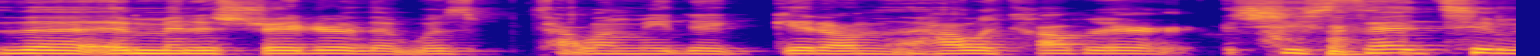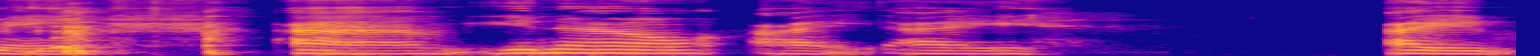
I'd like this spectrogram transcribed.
the administrator that was telling me to get on the helicopter she said to me um, you know i i i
